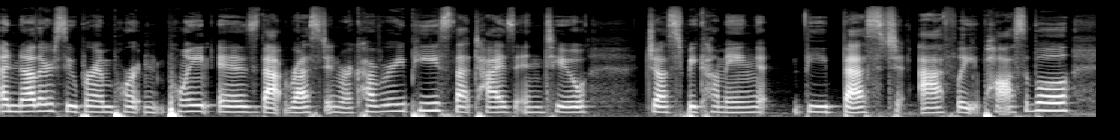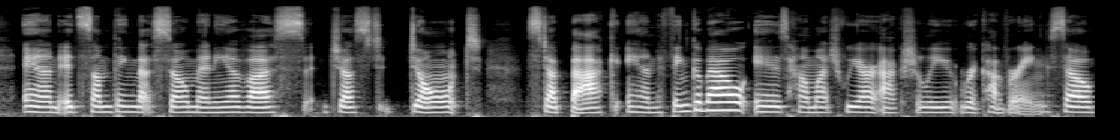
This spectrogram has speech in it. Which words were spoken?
Another super important point is that rest and recovery piece that ties into just becoming the best athlete possible. And it's something that so many of us just don't step back and think about is how much we are actually recovering. So,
